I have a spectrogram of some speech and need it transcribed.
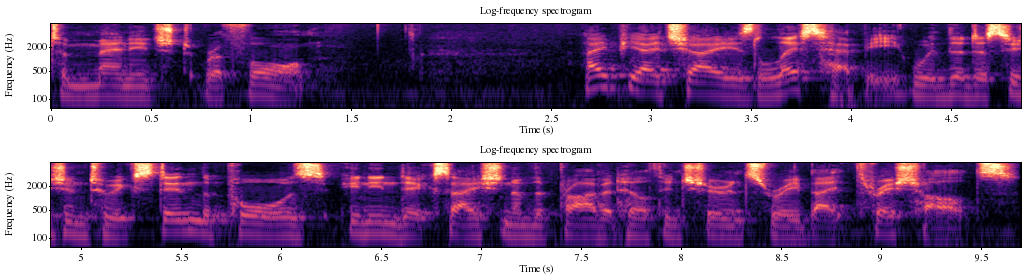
to managed reform. APHA is less happy with the decision to extend the pause in indexation of the private health insurance rebate thresholds.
